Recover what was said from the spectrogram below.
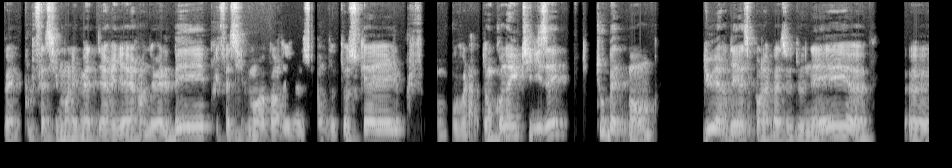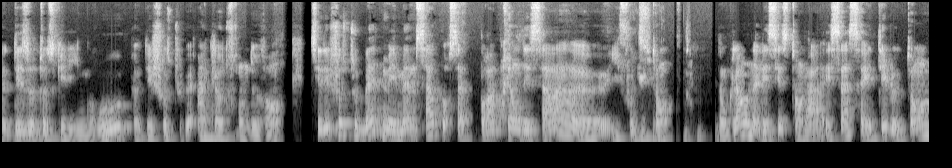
plus facilement les mettre derrière un ELB, plus facilement mhm. avoir des notions d'autoscale. Donc, voilà. Donc on a utilisé tout bêtement du RDS pour la base de données, euh, euh, des autoscaling groups, des choses tout bêtes, un cloud front devant. C'est des choses tout bêtes, mais même ça, pour ça, pour appréhender ça, euh, il faut du temps. Mhm. Donc là, on a laissé ce temps-là, et ça, ça a été le temps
